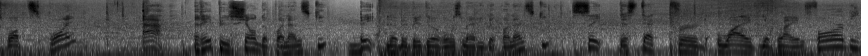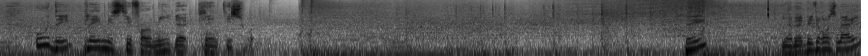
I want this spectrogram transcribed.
trois petits points, A. Répulsion de Polanski. B. Le bébé de Rosemary de Polanski. C. The Stepford Wife de Brian Forbes. Ou D. Play Misty for Me de Clint Eastwood. Puis, Le bébé de Rosemary?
